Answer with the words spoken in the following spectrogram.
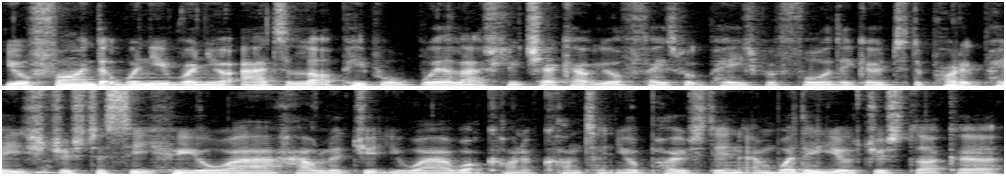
you'll find that when you run your ads a lot of people will actually check out your Facebook page before they go to the product page just to see who you are, how legit you are, what kind of content you're posting and whether you're just like a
